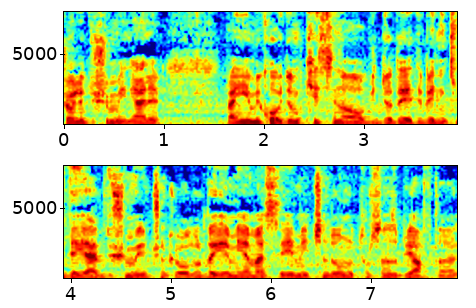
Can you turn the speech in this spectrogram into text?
şöyle düşünmeyin yani Ben yemi koydum kesin o videoda yedi. Benimki de yer düşünmeyin. Çünkü olur da yemi yemezse yemi içinde unutursanız bir hafta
